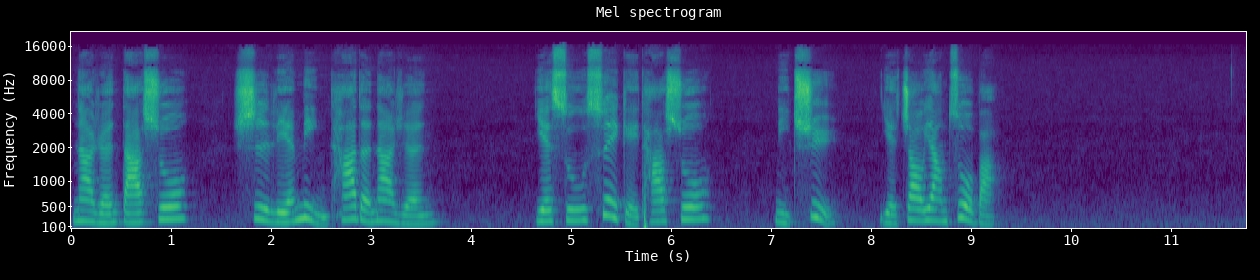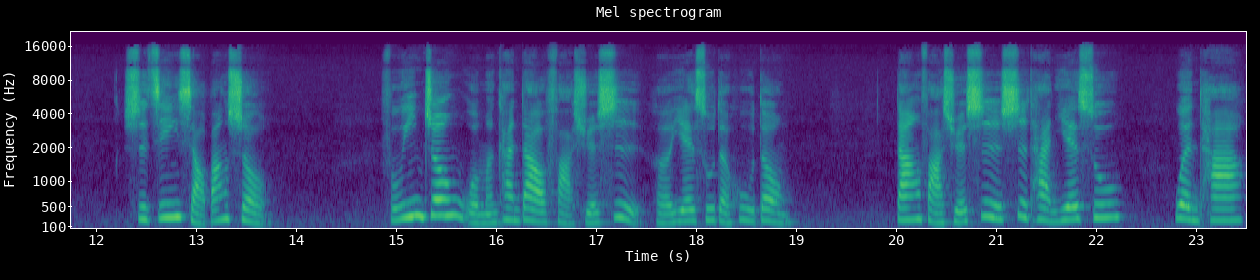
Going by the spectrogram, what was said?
那人答说：“是怜悯他的那人。”耶稣遂给他说：“你去，也照样做吧。”是经小帮手。福音中，我们看到法学士和耶稣的互动。当法学士试探耶稣，问他：“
